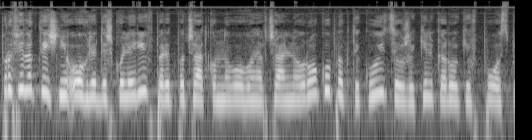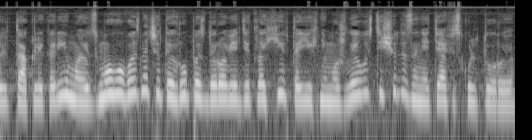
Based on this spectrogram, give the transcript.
Профілактичні огляди школярів перед початком нового навчального року практикуються уже кілька років поспіль. Так, лікарі мають змогу визначити групи здоров'я дітлахів та їхні можливості щодо заняття фізкультурою.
